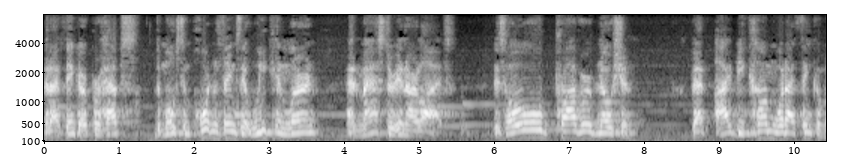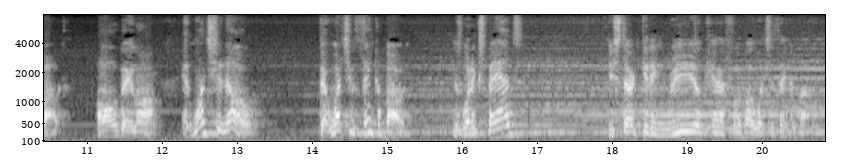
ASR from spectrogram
that I think are perhaps the most important things that we can learn and master in our lives. This old proverb notion that I become what I think about all day long. And once you know that what you think about is what expands, you start getting real careful about what you think about.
